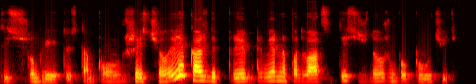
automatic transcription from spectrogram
тысяч рублей, то есть там, по-моему, 6 человек, каждый при- примерно по 20 тысяч должен был получить.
